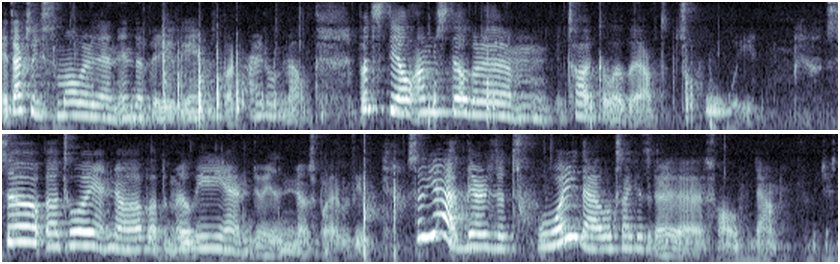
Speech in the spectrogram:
it's actually smaller than in the video games, but I don't know. But still, I'm still gonna um, talk a little bit about the toy. So, a uh, toy, no, about the movie and doing a no spoiler review. So yeah, there's a toy that looks like it's gonna fall down. Let me Just,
